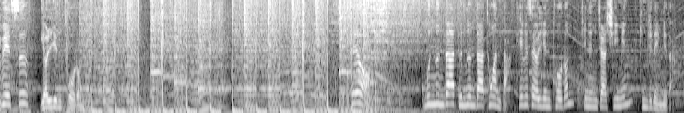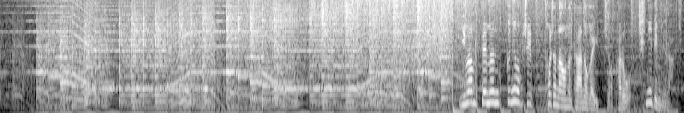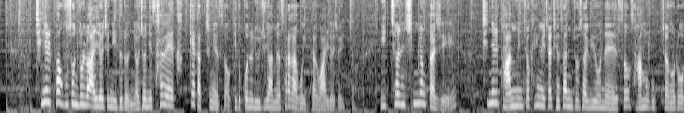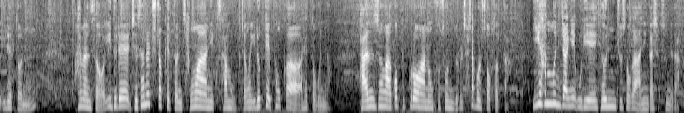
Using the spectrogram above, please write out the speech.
KBS 열린 토론. 세요. 묻는다, 듣는다, 통한다. KBS 열린 토론 진행자 시민 김진혜입니다. 이맘때면 끊임없이 터져 나오는 단어가 있죠. 바로 친일입니다. 친일파 후손들로 알려진 이들은 여전히 사회 각계각층에서 기득권을 유지하며 살아가고 있다고 알려져 있죠. 2010년까지 친일 반민족 행위자 재산조사위원회에서 사무국장으로 일했던 하면서 이들의 재산을 추적했던 장완익 사무국장은 이렇게 평가했더군요. 반성하고 부끄러워하는 후손들을 찾아볼 수 없었다. 이 한 문장이 우리의 현 주소가 아닌가 싶습니다.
